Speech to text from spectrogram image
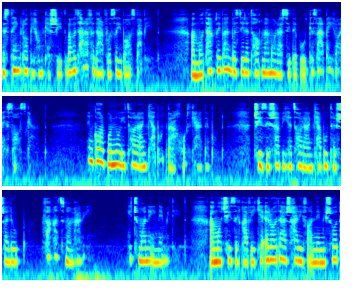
استینگ را بیرون کشید و به طرف دروازه باز دوید اما تقریبا به زیر تاق نما رسیده بود که ضربه ای را احساس کرد. انگار با نوعی تار انکبوت برخورد کرده بود. چیزی شبیه تار انکبوت شلوب فقط نامری. هیچ مانعی نمی‌دید. اما چیزی قوی که ارادهش حریف آن نمی‌شد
